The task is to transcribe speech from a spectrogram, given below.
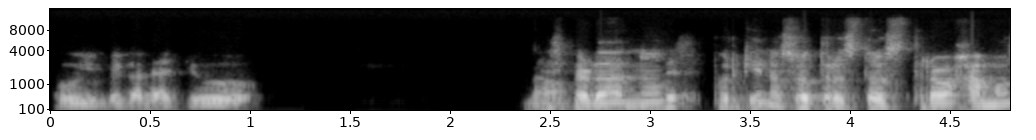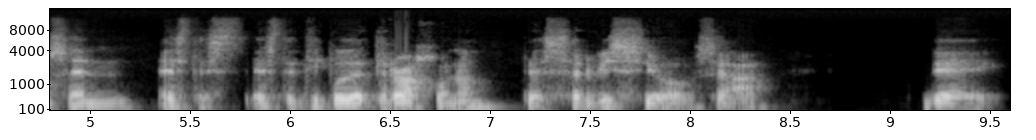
Uy, venga, le ayudo. Es verdad, ¿no? Porque nosotros dos trabajamos en este, este tipo de trabajo, ¿no? De servicio, o sea, de,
